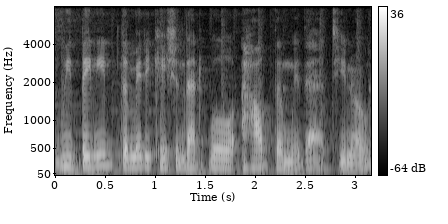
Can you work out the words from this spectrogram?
we, they need the medication that will help them with that, you know.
